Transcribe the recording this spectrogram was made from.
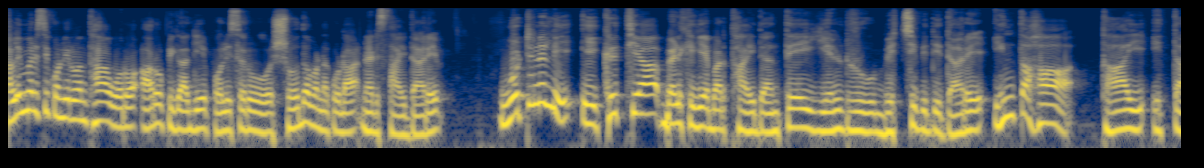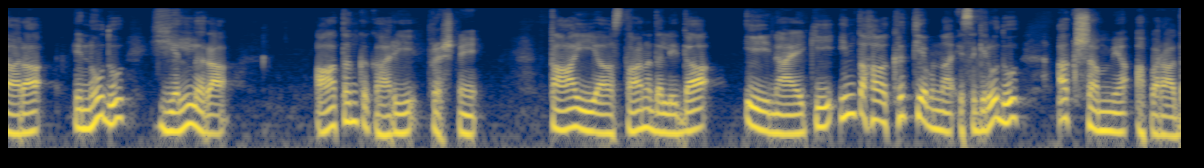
ತಲೆಮರೆಸಿಕೊಂಡಿರುವಂತಹ ಓರ್ವ ಆರೋಪಿಗಾಗಿ ಪೊಲೀಸರು ಶೋಧವನ್ನು ಕೂಡ ನಡೆಸ್ತಾ ಇದ್ದಾರೆ. ಒಟ್ಟಿನಲ್ಲಿ ಈ ಕೃತ್ಯ ಬೆಳಕಿಗೆ ಬರ್ತಾ ಇದ್ದಂತೆ ಎಲ್ಲರೂ ಬೆಚ್ಚಿ ಬಿದ್ದಿದ್ದಾರೆ. ಇಂತಹ ತಾಯಿ ಇದ್ದಾರಾ ಎನ್ನುವುದು ಎಲ್ಲರ ಆತಂಕಕಾರಿ ಪ್ರಶ್ನೆ. ತಾಯಿಯ ಸ್ಥಾನದಲ್ಲಿದ್ದ ಈ ನಾಯಕಿ ಇಂತಹ ಕೃತ್ಯವನ್ನು ಎಸಗಿರುವುದು ಅಕ್ಷಮ್ಯ ಅಪರಾಧ.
